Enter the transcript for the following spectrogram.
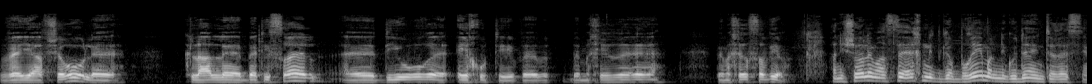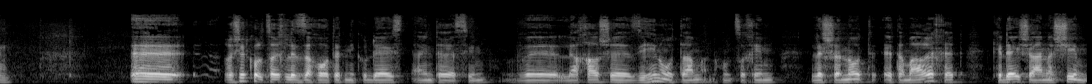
ויאפשרו לכלל אה, בית ישראל אה, דיור איכותי ובמחיר במחיר סביר. אני שואל למעשה, איך מתגברים על ניגודי האינטרסים? ראשית כל צריך לזהות את ניגודי האינטרסים, ולאחר שזיהינו אותם, אנחנו צריכים לשנות את המערכת כדי שהאנשים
